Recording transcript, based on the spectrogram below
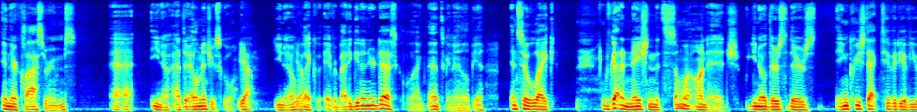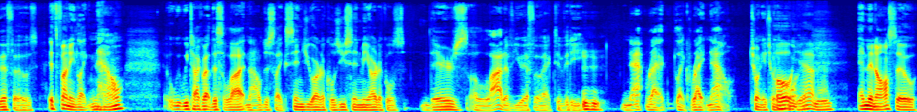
in their classrooms, at, you know, at their elementary school. Yeah. You know, Yep. like everybody get on your desk, like that's going to help you. And so, like, we've got a nation that's somewhat on edge. You know, there's there's increased activity of UFOs. It's funny, like now we, we talk about this a lot, and I'll just like send you articles, you send me articles. There's a lot of UFO activity Mhm. na- right like right now, 2021. Oh yeah, man. And then also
